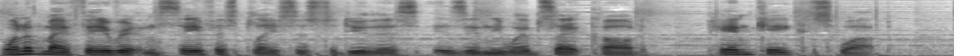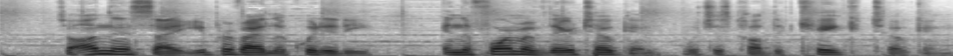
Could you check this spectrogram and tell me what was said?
One of my favorite and safest places to do this is in the website called Pancake Swap. So on this site, you provide liquidity in the form of their token, which is called the Cake token.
